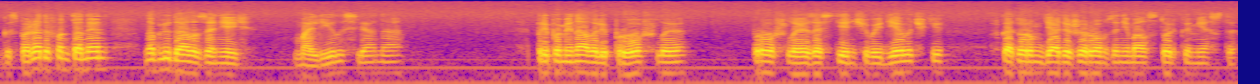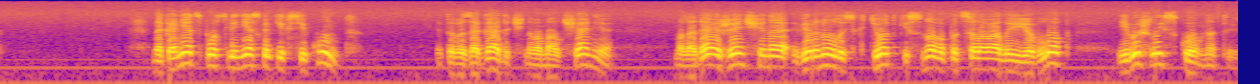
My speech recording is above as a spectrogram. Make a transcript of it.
Госпожа де Фонтанен наблюдала за ней, молилась ли она, припоминала ли прошлое, прошлое застенчивой девочки, в котором дядя Жером занимал столько места. Наконец, после нескольких секунд этого загадочного молчания, Молодая женщина вернулась к тетке, снова поцеловала ее в лоб и вышла из комнаты.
